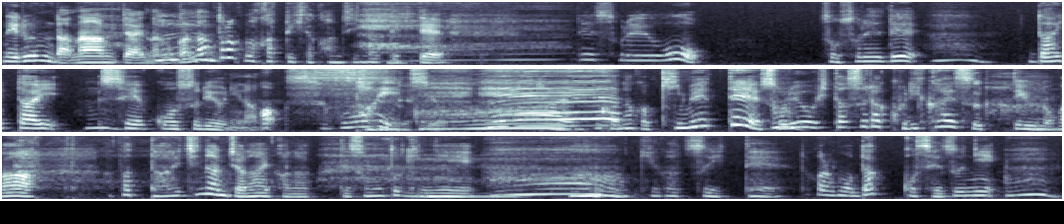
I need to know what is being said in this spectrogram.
寝るんだなみたいなのがうん。なんとなく分かってきた感じになってきて、でそれをそうそれでうん。大体成功するようになったごい。んですよ。へはい、なんかなんか決めてそれをひたすら繰り返すっていうのが、やっぱ大事なんじゃないかなってその時に、うん。気がついて。だからもう抱っこせずにうん。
